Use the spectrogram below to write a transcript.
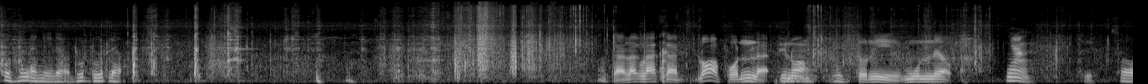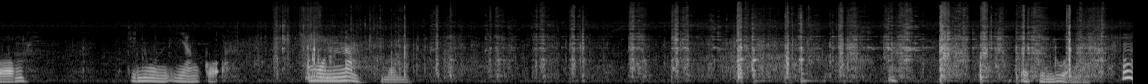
คุณมันอันนี้แล้วดุดๆแล้วก็ลักๆก็รอฝนแหละพี่น้องตัวนี้มุนแล้วยังเทสิสองที่นู่นเอียงเกาะมนต์นมนำไปขึ้นล้วนอื้อ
